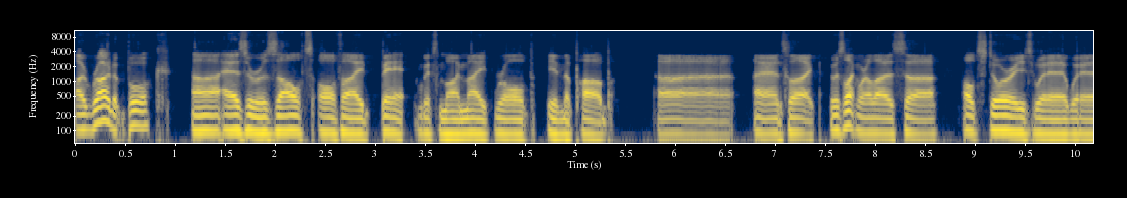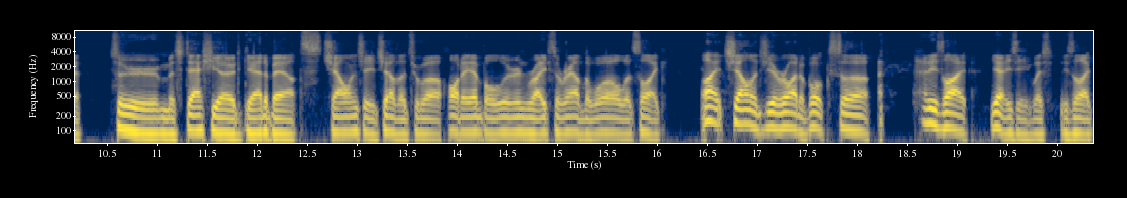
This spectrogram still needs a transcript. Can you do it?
I wrote a book uh, as a result of a bet with my mate Rob in the pub. Uh, and like it was like one of those uh, old stories where where two mustachioed gadabouts challenge each other to a hot air balloon race around the world. It's like I challenge you to write a book, sir. And he's like, yeah, he's English. He's like,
